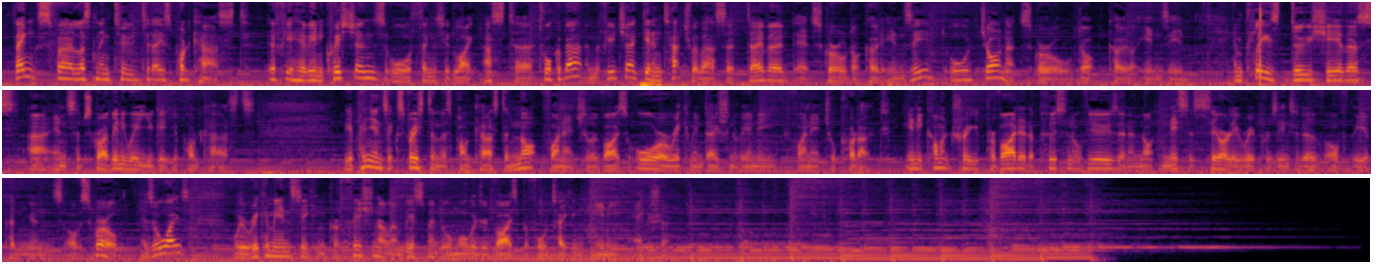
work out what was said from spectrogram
Thanks for listening to today's podcast. If you have any questions or things you'd like us to talk about in the future, get in touch with us at david at squirrel.co.nz or john at squirrel.co.nz. And please do share this uh, and subscribe anywhere you get your podcasts. The opinions expressed in this podcast are not financial advice or a recommendation of any financial product. Any commentary provided are personal views and are not necessarily representative of the opinions of Squirrel. As always, we recommend seeking professional investment or mortgage advice before taking any action.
